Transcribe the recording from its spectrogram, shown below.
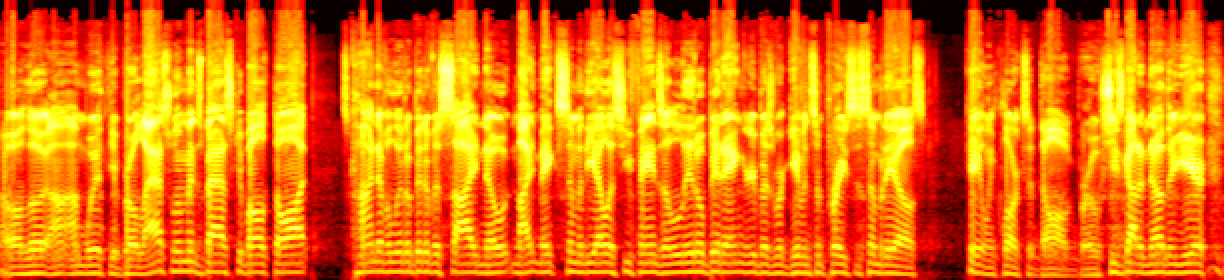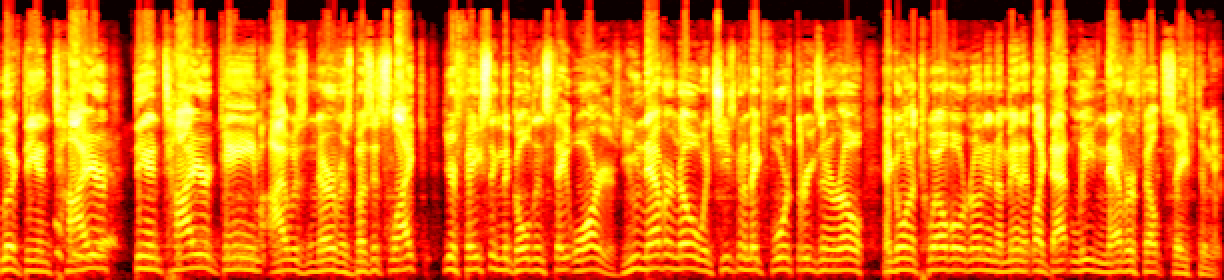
Oh, look, I'm with you, bro. Last women's basketball thought it's kind of a little bit of a side note. Might make some of the LSU fans a little bit angry because we're giving some praise to somebody else. Caitlin Clark's a dog, bro. She's got another year. Look, the entire the entire game, I was nervous, but it's like you're facing the Golden State Warriors. You never know when she's gonna make four threes in a row and go on a 12-0 run in a minute. Like that lead never felt safe to me.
